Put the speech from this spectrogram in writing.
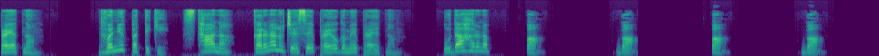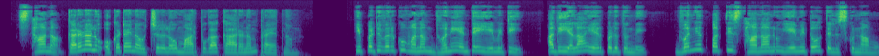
ప్రయత్నం. ధ్వన్యుత్పత్తికి స్థాన కరణాలు చేసే ప్రయోగమే ప్రయత్నం. ఉదాహరణ ప. బ. ప. బ. స్థాన కరణాలు ఒకటైన ఉచ్చులలో మార్పుగా కారణం ప్రయత్నం. ఇప్పటివరకు మనం ధ్వని అంటే ఏమిటి? అది ఎలా ఏర్పడుతుంది? ధ్వన్యుత్పత్తి స్థానాలు ఏమిటో తెలుసుకున్నాము.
